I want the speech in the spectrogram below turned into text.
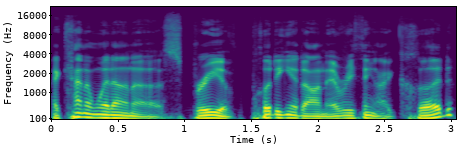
I kind of went on a spree of putting it on everything I could.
